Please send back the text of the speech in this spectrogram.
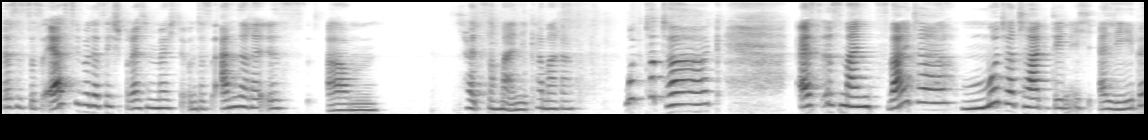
Das ist das Erste, über das ich sprechen möchte. Und das andere ist, ähm, ich halte es nochmal in die Kamera, Muttertag. Es ist mein zweiter Muttertag, den ich erlebe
